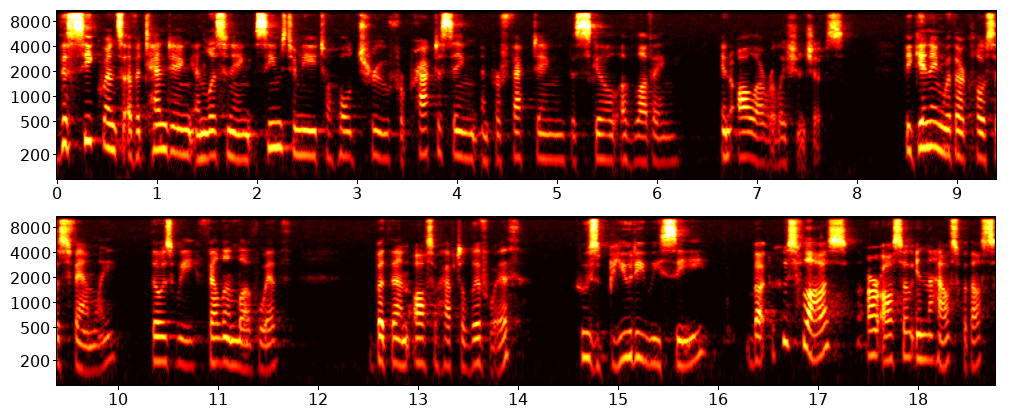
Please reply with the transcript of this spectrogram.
This sequence of attending and listening seems to me to hold true for practicing and perfecting the skill of loving in all our relationships, beginning with our closest family, those we fell in love with, but then also have to live with, whose beauty we see, but whose flaws are also in the house with us.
